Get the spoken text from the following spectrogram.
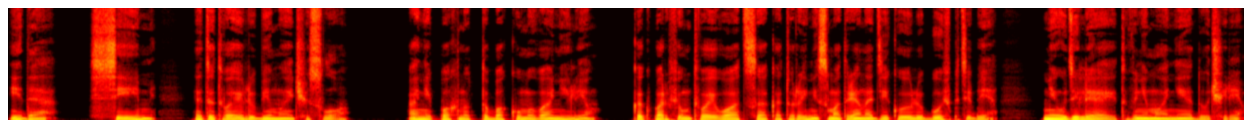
И да, семь — это твое любимое число. Они пахнут табаком и ванилью, как парфюм твоего отца, который, несмотря на дикую любовь к тебе, не уделяет внимания дочери.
